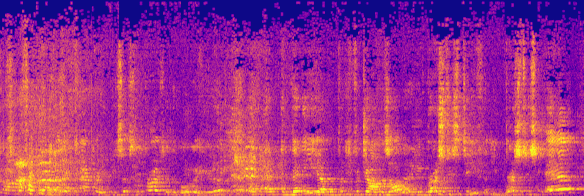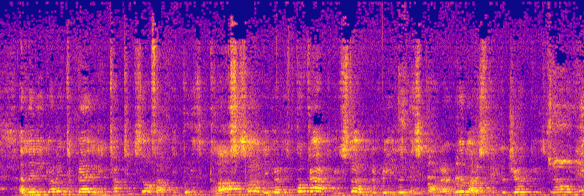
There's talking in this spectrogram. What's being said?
God, I forgot I had a camera. He'd be so surprised in the morning, you know. And, and, and then he um, put his pajamas on and he brushed his teeth and he brushed his hair. And then he got into bed and he tucked himself up and he put his glasses on and he got his book out and he started to read. And at this point I realized that the joke is now on me. So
